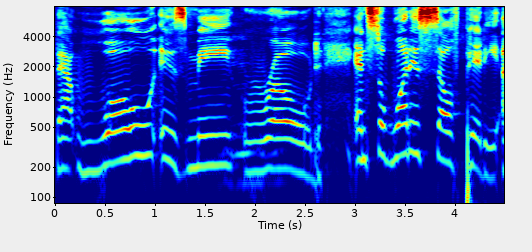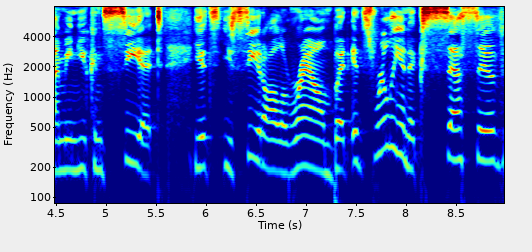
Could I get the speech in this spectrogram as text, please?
that woe is me road? And so, what is self pity? I mean, you can see it, it's, you see it all around, but it's really an excessive,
